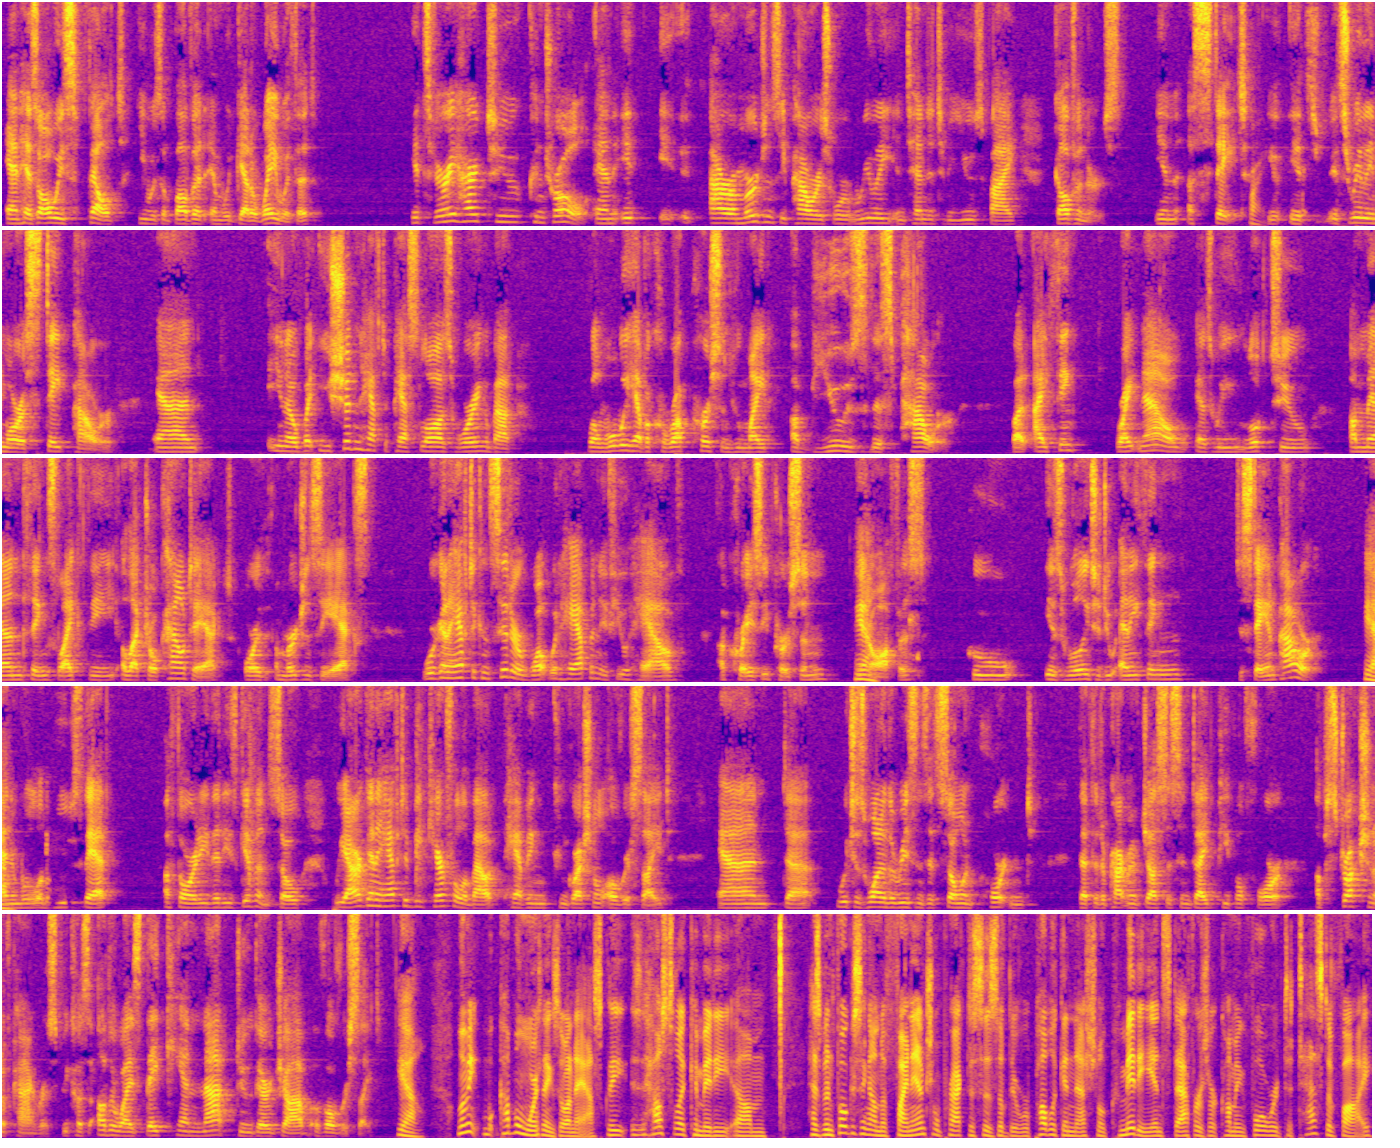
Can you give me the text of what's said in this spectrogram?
and has always felt he was above it and would get away with it, it's very hard to control. And it, it, our emergency powers were really intended to be used by governors in a state. Right. You- It's it's really more a state power, and you know, but you shouldn't have to pass laws worrying about. Well, will we have a corrupt person who might abuse this power? But I think right now, as we look to amend things like the Electoral Count Act or emergency acts, we're going to have to consider what would happen if you have a crazy person in office who is willing to do anything to stay in power Yeah. and will abuse that authority that he's given. So we are going to have to be careful about having congressional oversight, and uh, which is one of the reasons it's so important that the Department of Justice indict people for obstruction of Congress, because otherwise they cannot do their job of oversight. Yeah. Let me, a couple more things I want to ask. The House Select Committee um, has been focusing on the financial practices of the Republican National Committee, and staffers are coming forward to testify.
